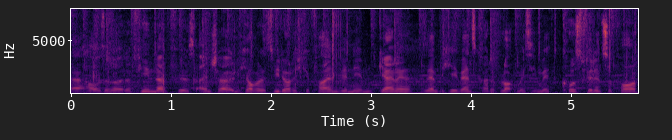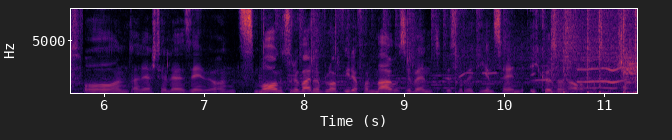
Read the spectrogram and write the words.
äh, Hause, Leute. Vielen Dank fürs Einschalten. Ich hoffe, das Video hat euch gefallen. Wir nehmen gerne sämtliche Events gerade vlogmäßig mit. Kuss für den Support. Und an der Stelle sehen wir uns morgen zu einem weiteren Vlog wieder von Marius Event. Das wird richtig insane. Ich küsse euch. Macht's gut. Ciao.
